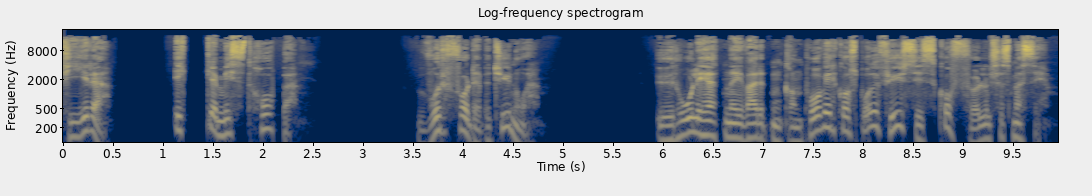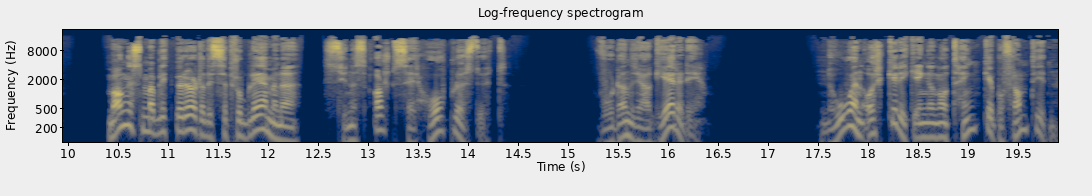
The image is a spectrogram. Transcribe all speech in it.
Fire. Ikke mist håpet. Hvorfor det betyr noe. Urolighetene i verden kan påvirke oss både fysisk og følelsesmessig. Mange som er blitt berørt av disse problemene, synes alt ser håpløst ut. Hvordan reagerer de? Noen orker ikke engang å tenke på framtiden.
